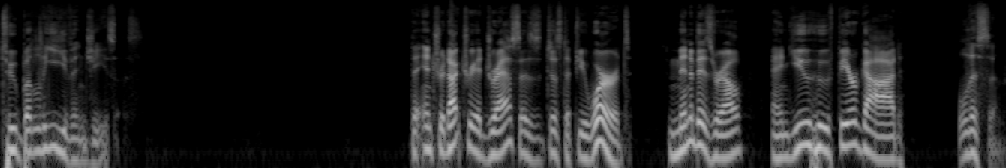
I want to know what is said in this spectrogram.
to believe in Jesus. The introductory address is just a few words Men of Israel, and you who fear God, listen.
